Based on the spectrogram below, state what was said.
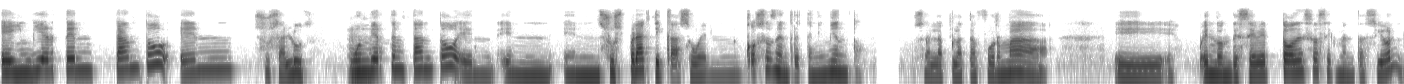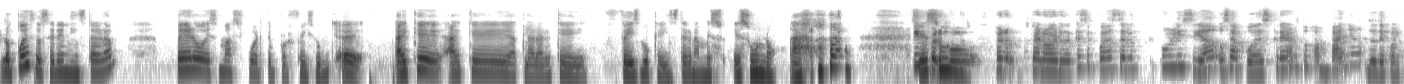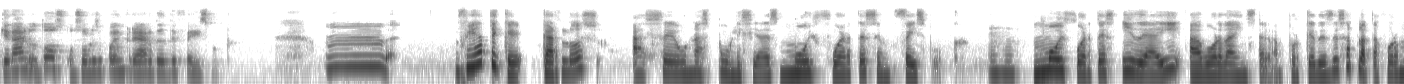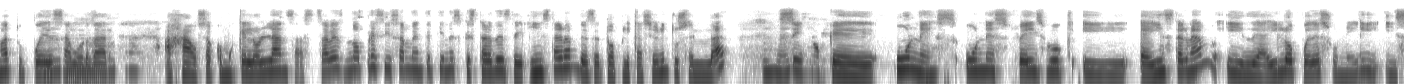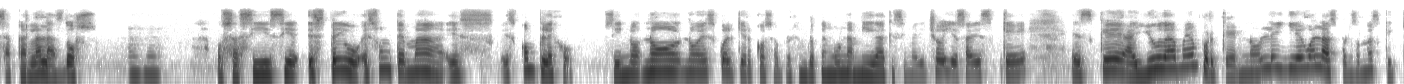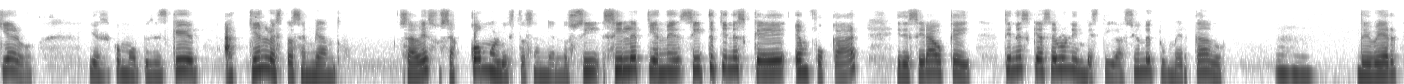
e invierten tanto en su salud o invierten tanto en, sus prácticas o en cosas de entretenimiento. O sea, la plataforma eh, en donde se ve toda esa segmentación, lo puedes hacer en Instagram, pero es más fuerte por Facebook. Eh, hay, que, hay que aclarar que Facebook e Instagram es, es uno. Sí, pero, pero, pero ¿verdad que se puede hacer publicidad? O sea, ¿puedes crear tu campaña desde cualquiera de los dos o solo se pueden crear desde Facebook? Mm, fíjate que Carlos hace unas publicidades muy fuertes en Facebook muy fuertes y de ahí aborda Instagram, porque desde esa plataforma tú puedes abordar, ajá, o sea, como que lo lanzas, ¿sabes? No precisamente tienes que estar desde Instagram, desde tu aplicación en tu celular, sino que unes, unes Facebook y, e Instagram y de ahí lo puedes unir y, sacarla a las dos. O sea, sí, sí, es, digo, es un tema, es, es complejo, ¿sí? No, no, no es cualquier cosa. Por ejemplo, tengo una amiga que sí me ha dicho, oye, ¿sabes qué? Es que ayúdame porque no le llego a las personas que quiero. Y es como, pues es que, ¿a quién lo estás enviando? ¿Sabes? O sea, ¿cómo lo estás enviando? Sí, sí le tienes, sí te tienes que enfocar y decir, ah, ok, tienes que hacer una investigación de tu mercado, de ver,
